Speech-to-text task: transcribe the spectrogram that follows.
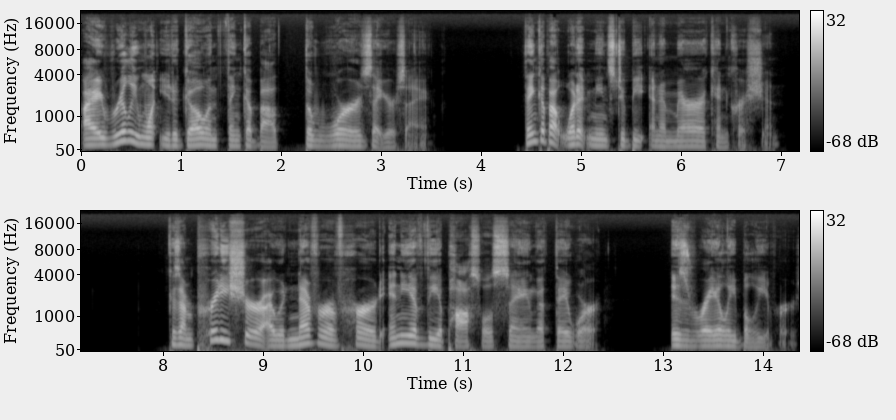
I really want you to go and think about the words that you're saying. Think about what it means to be an American Christian. Because I'm pretty sure I would never have heard any of the apostles saying that they were Israeli believers.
